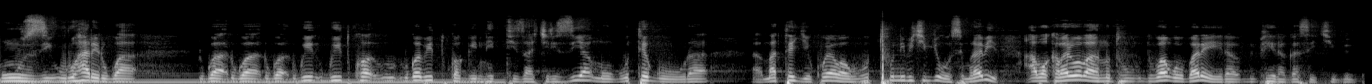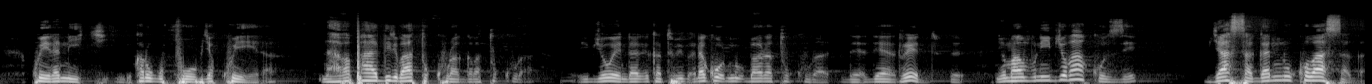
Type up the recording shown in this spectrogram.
muzi uruhare rwa rw'abitwaga intiti za kiliziya mu gutegura amategeko y'abahutu n'ibiki byose. Murabizi? Abo akaba ari bo bantu tu- tuvuga ngo barera bipera gasiki kwera ni iki? Ko ari ugupfobya kwera. Ni abapadiri batukuraga batukura. Ibyo wenda reka baratukura. They they are red. Niyo mpamvu n'ibyo bakoze byasaga n'uko basaga.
